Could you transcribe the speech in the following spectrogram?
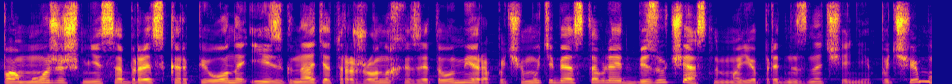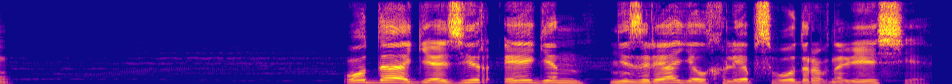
поможешь мне собрать Скорпиона и изгнать отраженных из этого мира? Почему тебя оставляет безучастным мое предназначение? Почему?» О да, Геозир Эгин не зря ел хлеб с водоравновесия.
